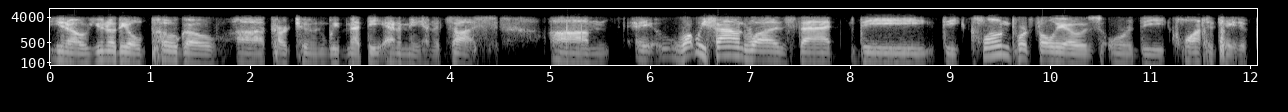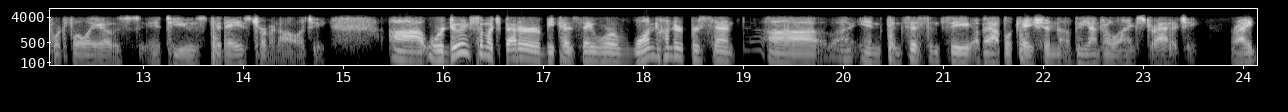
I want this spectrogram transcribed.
you know, you know the old Pogo uh, cartoon. We've met the enemy, and it's us. Um, eh, what we found was that the the clone portfolios or the quantitative portfolios, eh, to use today's terminology, uh, were doing so much better because they were 100% uh, in consistency of application of the underlying strategy right?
